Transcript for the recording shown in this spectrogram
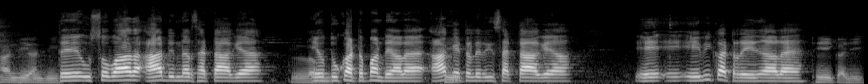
ਹਾਂਜੀ ਹਾਂਜੀ। ਤੇ ਉਸ ਤੋਂ ਬਾਅਦ ਆ ਡਿਨਰ ਸੈੱਟ ਆ ਗਿਆ। ਇਹ ਉਦੋਂ ਘੱਟ ਭਾਂਡੇ ਵਾਲਾ ਹੈ। ਆ ਕੈਟਲਰੀ ਸੈੱਟ ਆ ਗਿਆ। ਇਹ ਇਹ ਵੀ ਘੱਟ ਰੇਂਜ ਵਾਲਾ ਹੈ। ਠੀਕ ਆ ਜੀ।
